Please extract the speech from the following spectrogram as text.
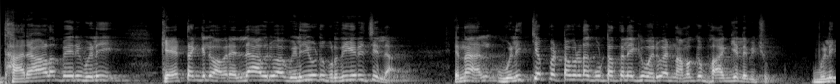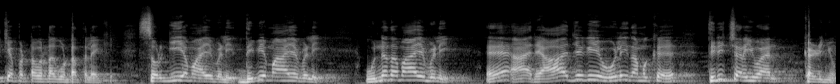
ധാരാളം പേര് വിളി കേട്ടെങ്കിലും അവരെല്ലാവരും ആ വിളിയോട് പ്രതികരിച്ചില്ല. എന്നാൽ വിളിക്കപ്പെട്ടവരുടെ കൂട്ടത്തിലേക്ക് വരുവാൻ നമുക്ക് ഭാഗ്യം ലഭിച്ചു. വിളിക്കപ്പെട്ടവരുടെ കൂട്ടത്തിലേക്ക്. സ്വർഗീയമായ വിളി ദിവ്യമായ വിളി ഉന്നതമായ വിളി ആ രാജകീയ വിളി നമുക്ക് തിരിച്ചറിയുവാൻ കഴിഞ്ഞു.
